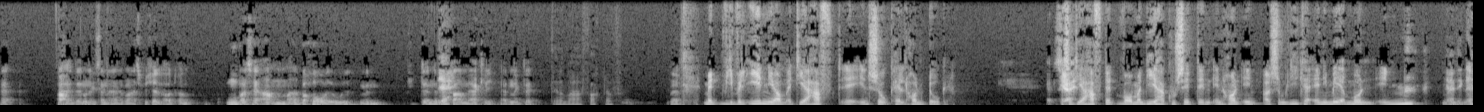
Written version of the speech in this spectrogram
Ja. Nå, Ja, den, den er meget speciel, og, og umiddelbart ser armen meget behåret ud, men den er ja. bare mærkelig, er den ikke det? Den er bare fucked up. Ja. Men vi er vel enige om, at de har haft øh, en såkaldt hånddukke. Altså, de har haft den, hvor man lige har kunne sætte en, en hånd ind, og som lige kan animere munden en my. Ja, det kan,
